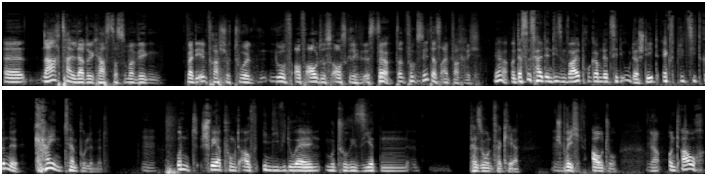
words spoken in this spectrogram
äh, Nachteile dadurch hast, dass du mal wegen weil die Infrastruktur nur auf Autos ausgerichtet ist, dann, ja. dann funktioniert das einfach nicht. Ja, und das ist halt in diesem Wahlprogramm der CDU, da steht explizit drinne, kein Tempolimit. Mhm. Und Schwerpunkt auf individuellen motorisierten Personenverkehr. Mhm. Sprich Auto. Ja. Und auch,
